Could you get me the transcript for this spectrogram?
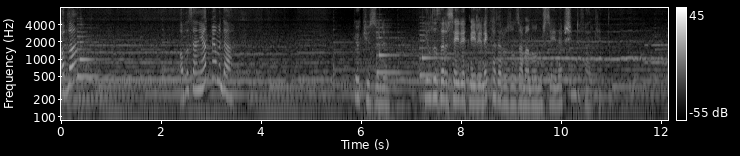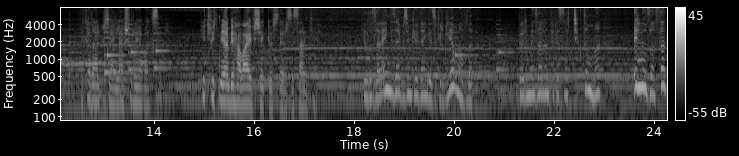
Abla? Abla sen yatmıyor mu daha? Gökyüzünü, yıldızları seyretmeyeli ne kadar uzun zaman olmuş Zeynep şimdi fark ettim. Ne kadar güzeller şuraya baksana. Hiç bitmeyen bir havai fişek gösterisi sanki. Yıldızlar en güzel bizim köyden gözükür biliyor musun abla? Böyle mezarlığın tepesine çıktın mı elini uzatsan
